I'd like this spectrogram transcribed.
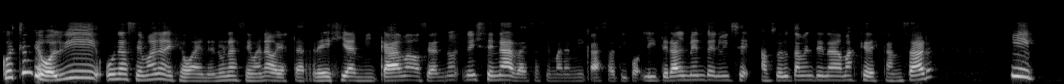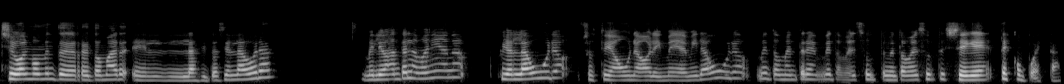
cuestión que volví una semana, dije, bueno, en una semana voy a estar regia en mi cama, o sea, no, no hice nada esa semana en mi casa, tipo, literalmente no hice absolutamente nada más que descansar. Y llegó el momento de retomar la situación laboral. Me levanté en la mañana, fui al laburo, yo estoy a una hora y media de mi laburo, me tomé el tren, me tomé el subte, me tomé el subte, llegué descompuesta,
